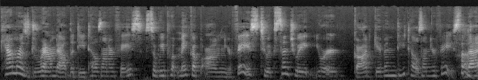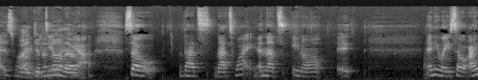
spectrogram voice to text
Cameras drowned out the details on our face, so we put makeup on your face to accentuate your God-given details on your face. Huh. That is why I didn't know it. that. Yeah, so that's that's why, and that's you know it anyway, so I,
